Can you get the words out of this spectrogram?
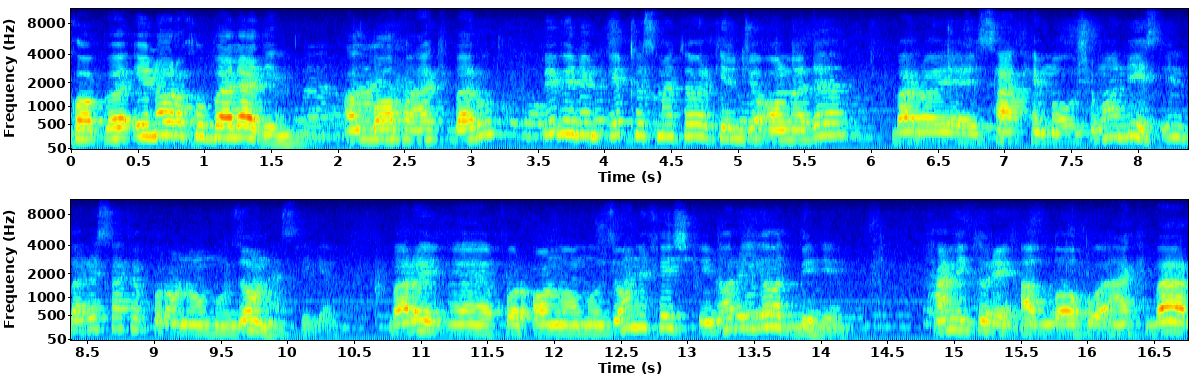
خب اینا رو خوب بلدیم. الله اکبر. ببینیم این قسمت ها که اینجا آمده برای سطح ما و شما نیست. این برای سطح قرآن آموزان است دیگه. برای قرآن آموزان خیش اینا رو یاد بدیم همینطوری الله اکبر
